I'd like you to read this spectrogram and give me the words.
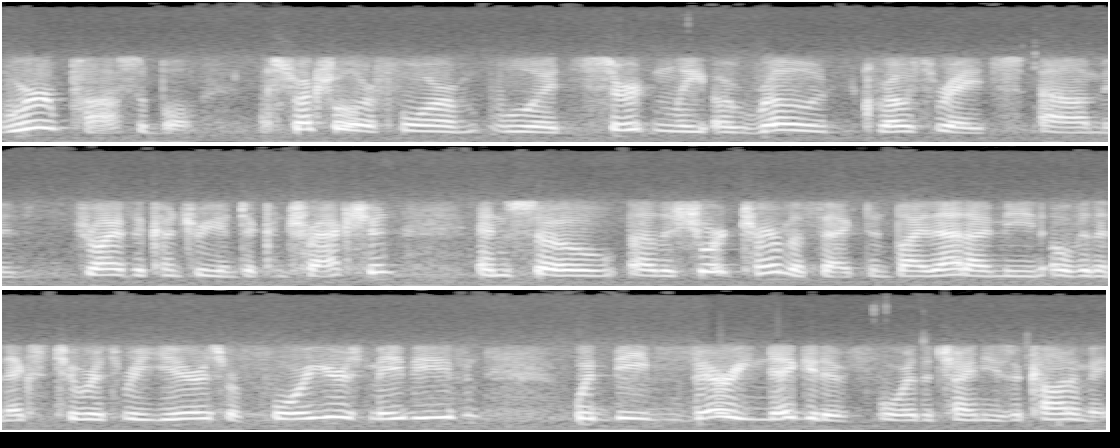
were possible, structural reform would certainly erode growth rates um, and drive the country into contraction. And so uh, the short term effect, and by that I mean over the next two or three years or four years, maybe even, would be very negative for the Chinese economy.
